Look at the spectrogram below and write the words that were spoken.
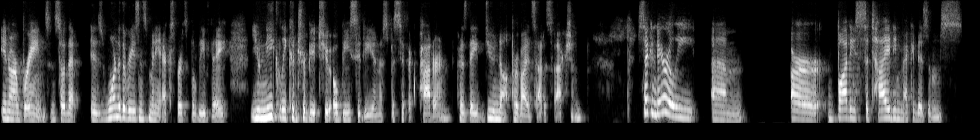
in our brains and so that is one of the reasons many experts believe they uniquely contribute to obesity in a specific pattern because they do not provide satisfaction Secondarily, um, our body's satiety mechanisms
